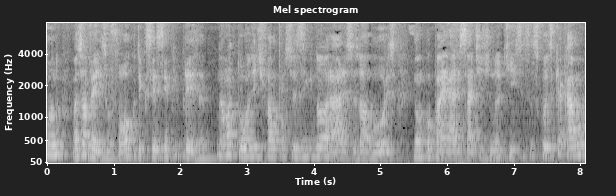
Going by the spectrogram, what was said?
Quando, mais uma vez, o foco tem que ser sempre empresa. Não à toa a gente fala para vocês ignorarem esses valores, não acompanharem sites de notícias, essas coisas que acabam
